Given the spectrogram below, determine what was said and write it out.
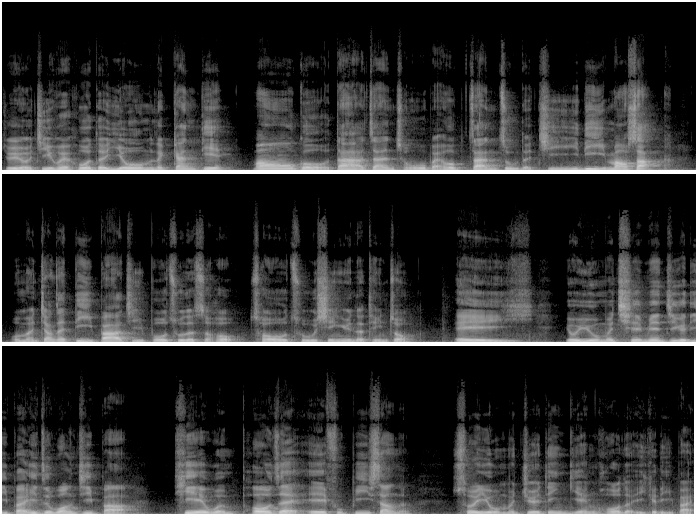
就有机会获得由我们的干爹猫狗大战宠物百货赞助的吉利猫砂。我们将在第八集播出的时候抽出幸运的听众。哎，由于我们前面几个礼拜一直忘记把贴文抛在 FB 上了，所以我们决定延后的一个礼拜，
